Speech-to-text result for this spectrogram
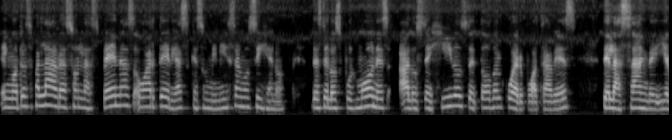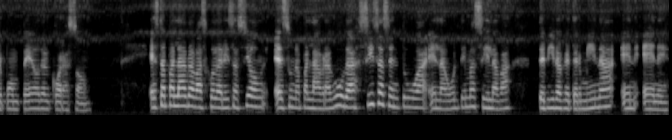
En otras palabras, son las venas o arterias que suministran oxígeno desde los pulmones a los tejidos de todo el cuerpo a través de la sangre y el pompeo del corazón. Esta palabra vascularización es una palabra aguda si se acentúa en la última sílaba debido a que termina en N.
